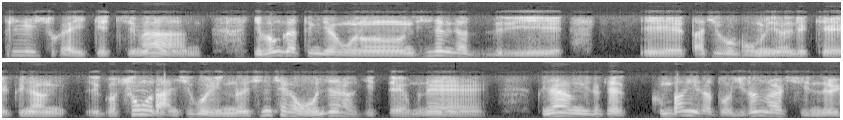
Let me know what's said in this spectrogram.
틀릴 수가 있겠지만 이번 같은 경우는 희생자들이 예, 따지고 보면 이렇게 그냥 이거 숨을 안 쉬고 있는 신체가 온전하기 때문에 그냥 이렇게 금방이라도 일어날 수 있을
